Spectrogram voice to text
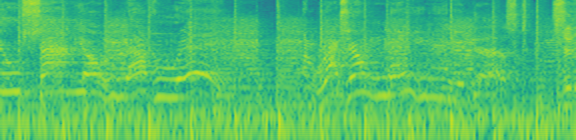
you sign your life away and write your name in the dust? Said,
